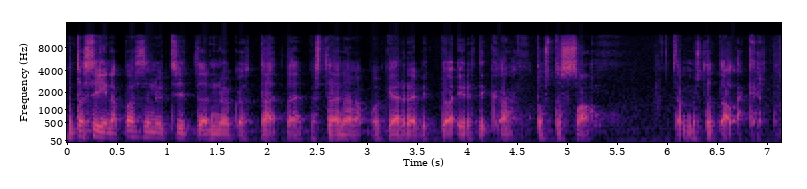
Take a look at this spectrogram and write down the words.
Mutta siinäpä se nyt sitten nököttää, että eipä sitä enää oikein revittyä irtikään tosta saa tämmöstä tällä kertaa.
